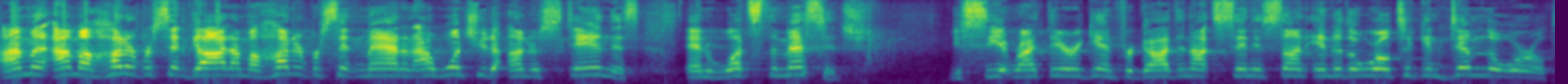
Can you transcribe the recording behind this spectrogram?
I'm a, I'm 100% God, I'm 100% man, and I want you to understand this. And what's the message? You see it right there again. For God did not send his son into the world to condemn the world.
